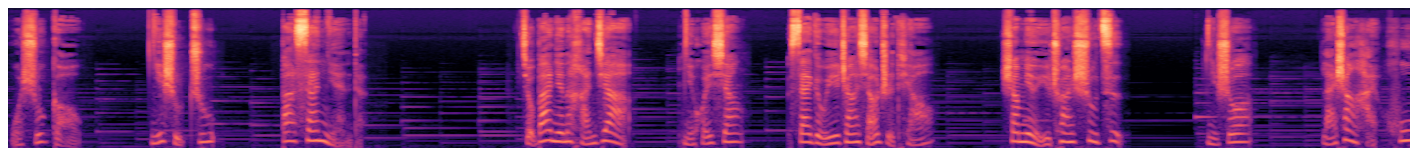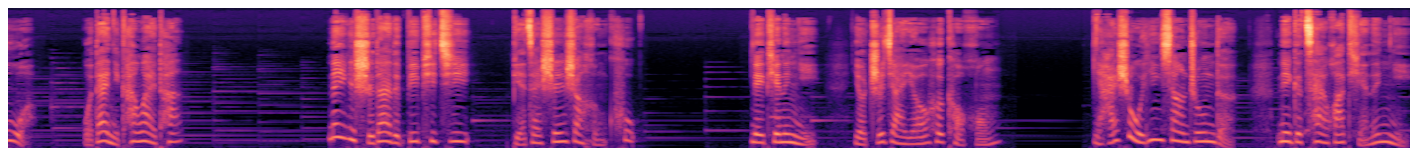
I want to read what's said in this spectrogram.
我属狗，你属猪，八三年的。九八年的寒假，你回乡，塞给我一张小纸条，上面有一串数字。你说，来上海呼我，我带你看外滩。那个时代的 BP 机别在身上很酷。那天的你有指甲油和口红，你还是我印象中的那个菜花田的你，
